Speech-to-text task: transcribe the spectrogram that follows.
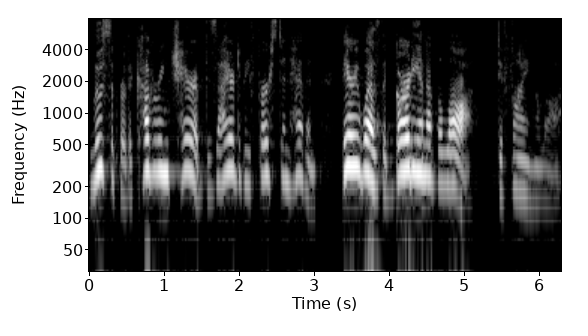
Lucifer, the covering cherub, desired to be first in heaven. There he was, the guardian of the law, defying the law.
